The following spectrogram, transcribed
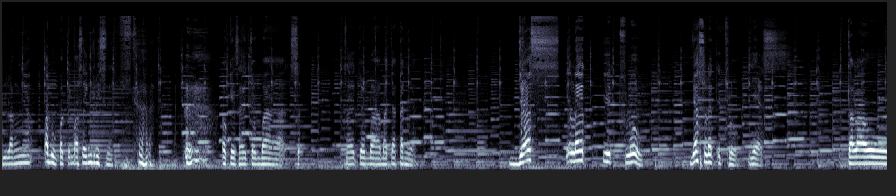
bilangnya aduh pakai bahasa Inggris nih. Oke saya coba saya coba bacakan ya. Just let it flow. Just let it flow yes. Kalau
